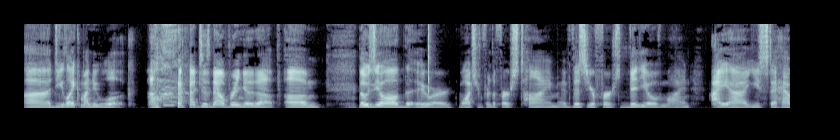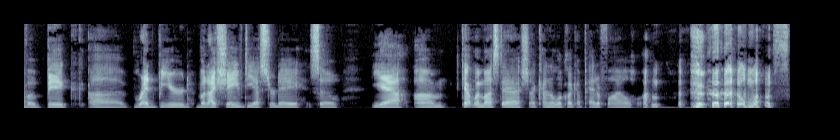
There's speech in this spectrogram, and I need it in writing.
uh, do you like my new look? I just now bringing it up. Um, those y'all that, who are watching for the first time, if this is your first video of mine, I uh, used to have a big uh, red beard, but I shaved yesterday. So, yeah, um, kept my mustache. I kind of look like a pedophile. almost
